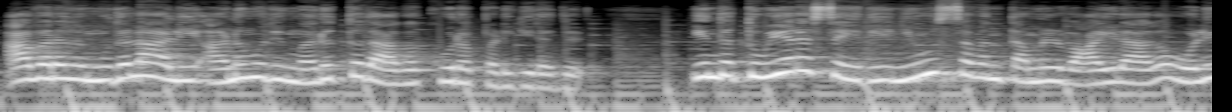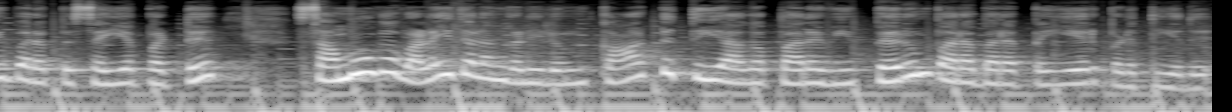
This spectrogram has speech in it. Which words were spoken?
அவரது முதலாளி அனுமதி மறுத்ததாக கூறப்படுகிறது. இந்த துயர செய்தி நியூஸ் செவன் தமிழ் வாயிலாக ஒளிபரப்பு செய்யப்பட்டு சமூக வலைதளங்களிலும் காட்டுத்தீயாக பரவி பெரும் பரபரப்பை ஏற்படுத்தியது.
